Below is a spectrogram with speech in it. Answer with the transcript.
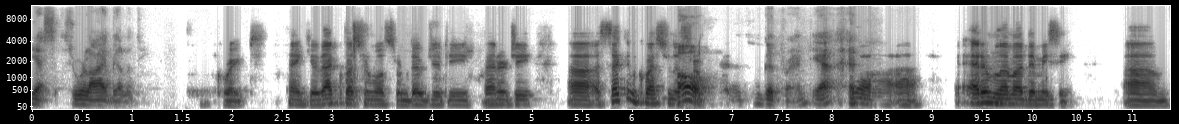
yes, it's reliability. Great. Thank you. That question was from Debjyoti Banerjee. Uh, a second question is from Oh, a good friend, yeah. uh, Adam Lema Demisi. Um,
